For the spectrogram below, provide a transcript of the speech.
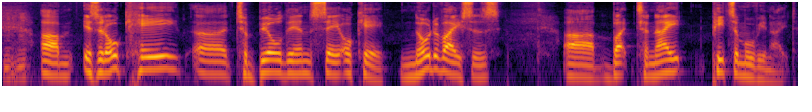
Mm-hmm. um, is it okay uh, to build in say okay no devices uh, but tonight pizza movie night?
